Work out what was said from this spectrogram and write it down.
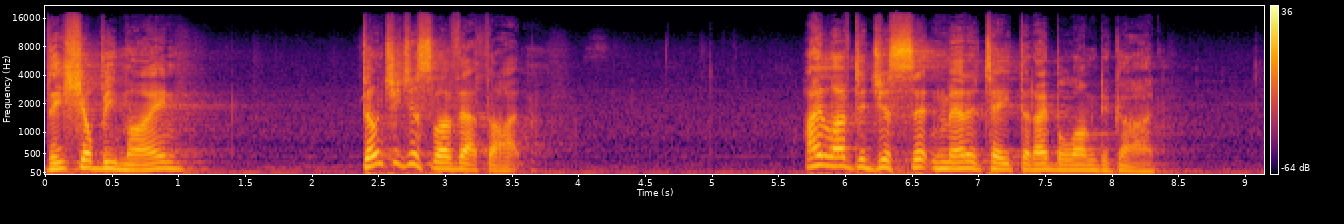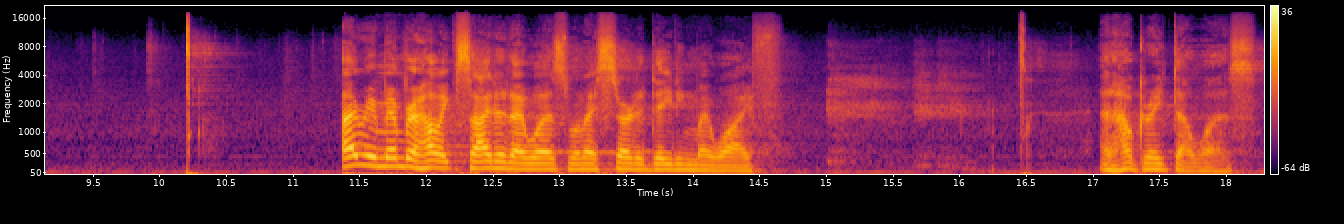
they shall be mine. Don't you just love that thought? I love to just sit and meditate that I belong to God. I remember how excited I was when I started dating my wife and how great that was.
